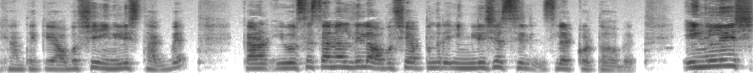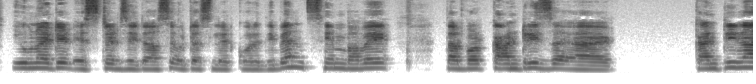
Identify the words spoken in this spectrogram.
এখান থেকে অবশ্যই ইংলিশ থাকবে। কারণ ইউএসএ চ্যানেল দিলে অবশ্যই আপনাদের ইংলিশে সিলেক্ট করতে হবে। ইংলিশ ইউনাইটেড স্টেট যেটা আছে, ওইটা সিলেক্ট করে দিবেন। সেম ভাবে তারপর কান্ট্রিজ কান্ট্রি না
